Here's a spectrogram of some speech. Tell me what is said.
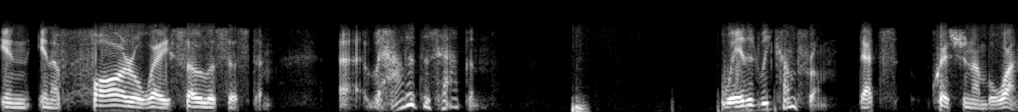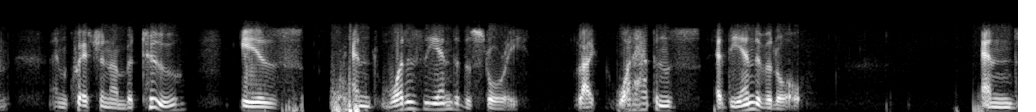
in in a far away solar system. Uh, how did this happen? Hmm. where did we come from? That's question number one. And question number two is, and what is the end of the story? Like, what happens at the end of it all? And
